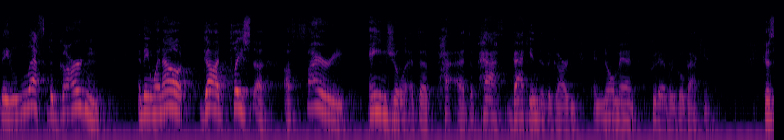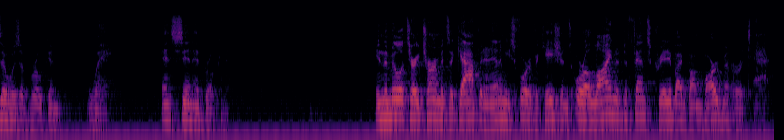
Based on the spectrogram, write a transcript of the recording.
they left the garden and they went out, God placed a, a fiery angel at the at the path back into the garden, and no man could ever go back in because there was a broken way, and sin had broken it. In the military term, it's a gap in an enemy's fortifications or a line of defense created by bombardment or attack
